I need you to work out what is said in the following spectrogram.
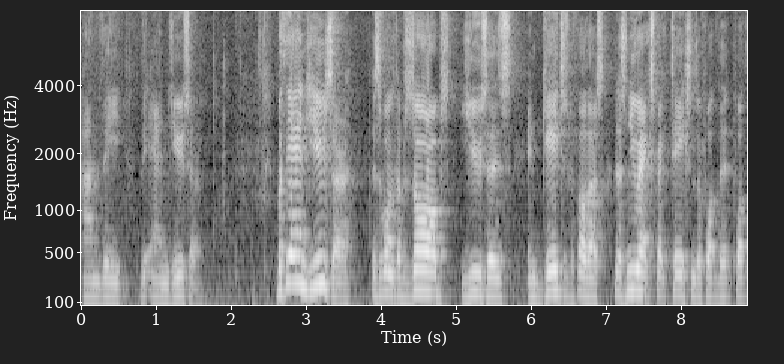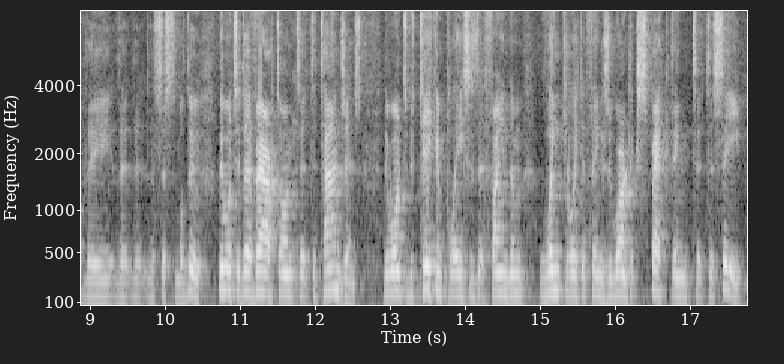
and the, the end user. But the end user is the one that absorbs, uses, engages with others, and has new expectations of what the what the, the, the, system will do. They want to divert onto to tangents. They want to be taken places that find them linked related things they weren't expecting to, to see.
